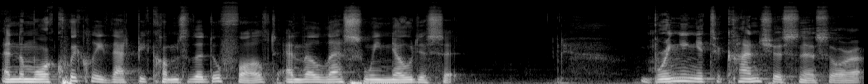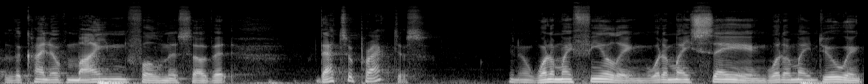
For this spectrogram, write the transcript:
and the more quickly that becomes the default, and the less we notice it. Bringing it to consciousness or the kind of mindfulness of it, that's a practice. You know, what am I feeling? What am I saying? What am I doing?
